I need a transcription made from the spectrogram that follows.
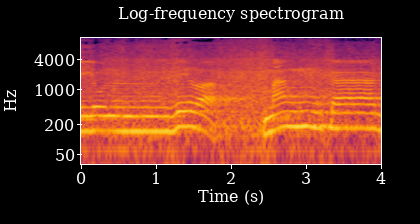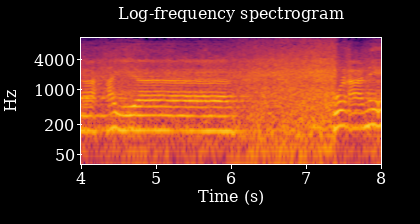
ลิยุนซิรมังกานะฮัยยา กุรอานนี่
